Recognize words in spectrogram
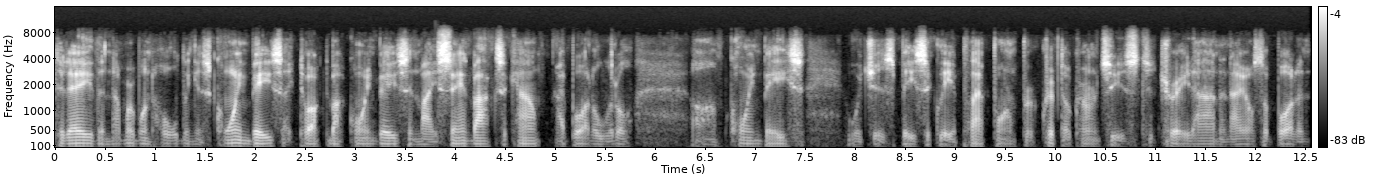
today. The number one holding is Coinbase. I talked about Coinbase in my Sandbox account. I bought a little um, Coinbase, which is basically a platform for cryptocurrencies to trade on. And I also bought an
